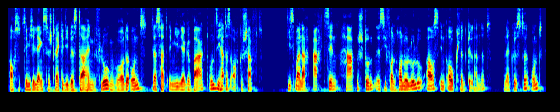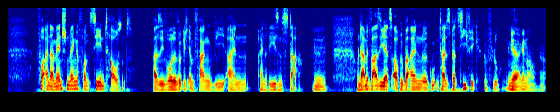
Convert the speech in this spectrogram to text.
auch so ziemlich die längste Strecke, die bis dahin geflogen wurde. Und das hat Emilia gewagt und sie hat es auch geschafft. Diesmal nach 18 harten Stunden ist sie von Honolulu aus in Oakland gelandet, an der Küste, und vor einer Menschenmenge von 10.000. Also sie wurde wirklich empfangen wie ein, ein Riesenstar. Mhm. Und damit war sie jetzt auch über einen äh, guten Teil des Pazifik geflogen. Ja, genau. Ja.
